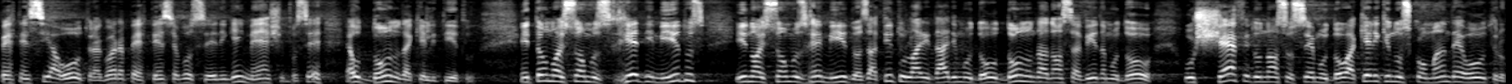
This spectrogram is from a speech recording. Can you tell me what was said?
pertencia a outro, agora pertence a você. Ninguém mexe, você é o dono daquele título. Então nós somos redimidos e nós somos remidos. A titularidade mudou, o dono da nossa vida mudou, o chefe do nosso ser mudou, aquele que nos comanda é outro.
